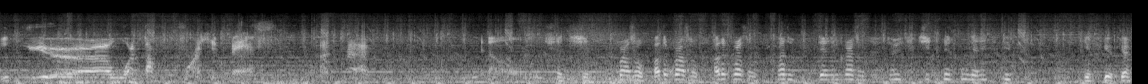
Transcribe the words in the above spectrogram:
yeah, what the fuck is this? Shit, shit. Crossbow, other crossbow, other crossbow, other, the other crossbow. Shit, here, here, here.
